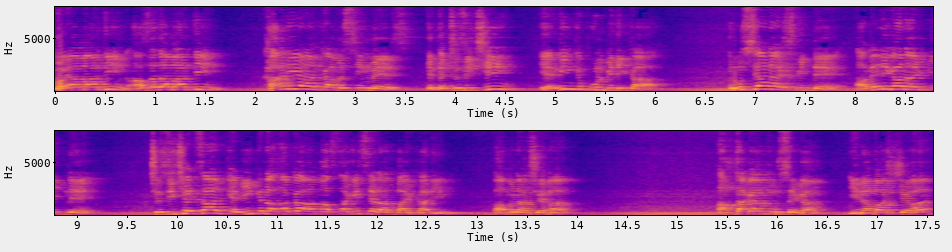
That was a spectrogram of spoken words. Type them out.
գոյամարդին, ազատամարդին, քանի անգամ ասին մեզ, եթե չզիչին, երկինքը փուլ պիտի կա։ Ռուսիան այս պիտն է, Ամերիկան այն պիտն է։ Չզիչեցանք եւ ինքը նախակա համաստագից էր այդ բայկարին։ Բամնա չեղան։ Աղտական դուրս եկան, իրավաշ չեղան,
